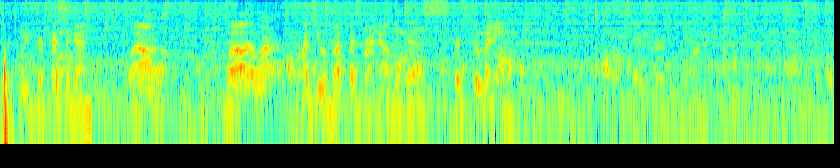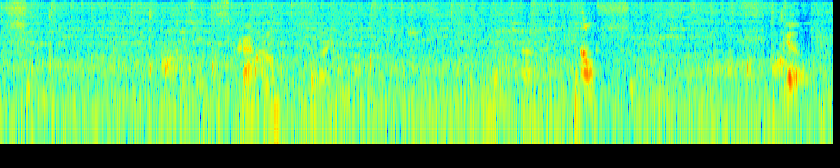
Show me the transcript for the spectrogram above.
Punch me with your fist again. Well, well, I don't want to punch you with my fist right now because there's too many. Oh shoot! Let oh, me see this crappy sword. Oh shoot! Go.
